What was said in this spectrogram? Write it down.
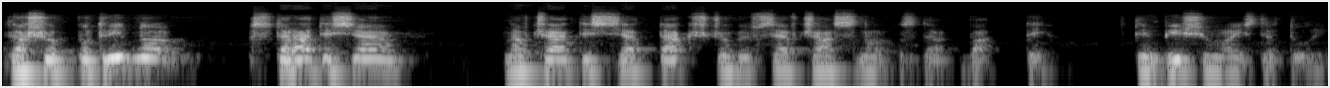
Так що потрібно старатися навчатися так, щоб все вчасно здавати. Тим більше в магістратурі.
